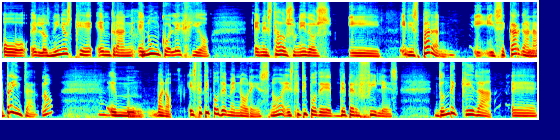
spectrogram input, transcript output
O en los niños que entran en un colegio en Estados Unidos y, disparan y, se cargan a 30, ¿no? Em, bueno, este tipo de menores, ¿no? Este tipo de, perfiles, ¿dónde queda eh,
